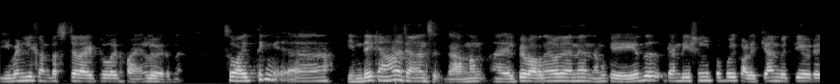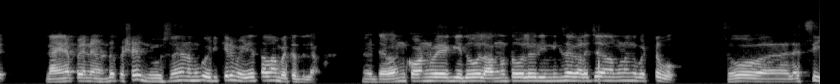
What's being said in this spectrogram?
ഈവൻലി കണ്ടസ്റ്റഡ് ആയിട്ടുള്ള ഒരു ഫൈനൽ വരുന്നത് സോ ഐ തിങ്ക് ഇന്ത്യക്കാണ് ചാൻസ് കാരണം എൽ പി പറഞ്ഞ പോലെ തന്നെ നമുക്ക് ഏത് കണ്ടീഷനിൽ ഇപ്പൊ പോയി കളിക്കാൻ പറ്റിയ ഒരു ലൈനപ്പ് തന്നെ ഉണ്ട്. പക്ഷെ ന്യൂസിലാൻഡ് നമുക്ക് ഒരിക്കലും എഴുതിത്തള്ളാൻ പറ്റത്തില്ല. ഡെവൻ കോൺവേ ഒക്കെ ഇതുപോലെ അന്നത്തെ പോലെ ഒരു ഇന്നിങ്സ് കളിച്ച് നമ്മളങ്ങ് വിട്ടുപോകും സോ ലെറ്റ് സി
